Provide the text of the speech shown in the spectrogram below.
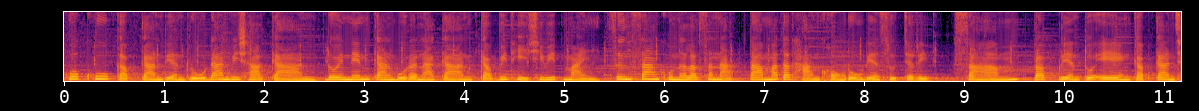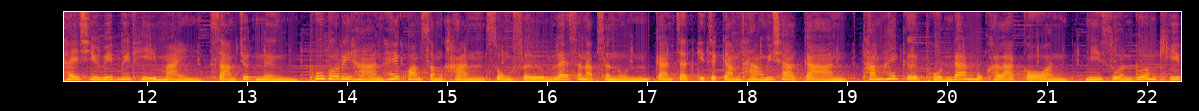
ควบคู่กับการเรียนรู้ด้านวิชาการ โดยเน้นการบูรณาการกับวิถีชีวิตใหม่ ซึ่งสร้างคุณลักษณะตามมาตรฐานของโรงเรียนสุจริต 3. ปรับเปลี่ยนตัวเองกับการใช้ชีวิตวิถีใหม่ 3.1 ผู้บริหารให้ความสำคัญ ส่งเสริมและสนับสนุน การจัดกิจกรรมทางวิชาการทำให้เกิดผลด้านบุคลากร มีส่วนร่วมคิด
